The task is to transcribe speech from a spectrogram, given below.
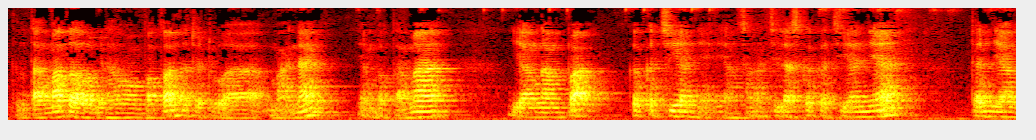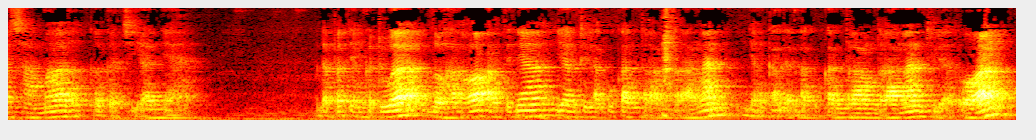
Tentang mata min haram ada dua makna. Yang pertama yang nampak kekejiannya, yang sangat jelas kekejiannya dan yang samar kekejiannya. Pendapat yang kedua, dohara artinya yang dilakukan terang-terangan, yang kalian lakukan terang-terangan dilihat orang,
